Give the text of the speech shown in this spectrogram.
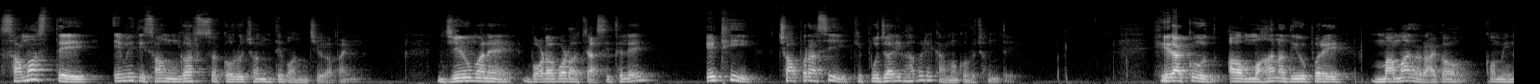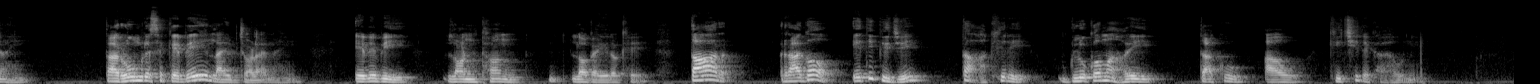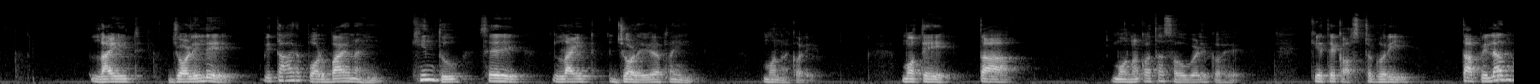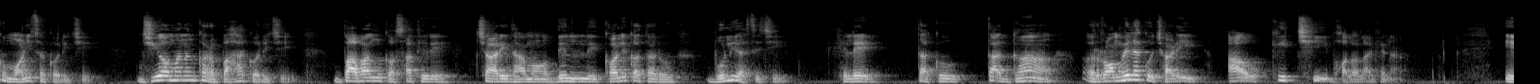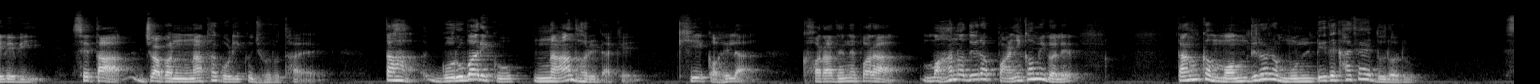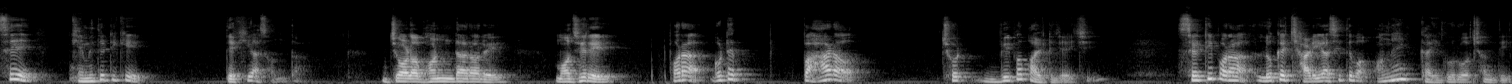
ସମସ୍ତେ ଏମିତି ସଂଘର୍ଷ କରୁଛନ୍ତି ବଞ୍ଚିବା ପାଇଁ। ଯେଉଁମାନେ ବଡ଼ ବଡ଼ ଚାଷୀ ଥିଲେ ଏଠି ଚପରାସୀ କି ପୂଜାରୀ ଭାବରେ କାମ କରୁଛନ୍ତି। ହୀରାକୁଦ ଆଉ ମହାନଦୀ ଉପରେ ମାମାର ରାଗ କମି ନାହିଁ। ତା ରୁମ୍ରେ ସେ କେବେ ଲାଇଟ୍ ଜଳାଏ ନାହିଁ। ଏବେ ବି ଲଣ୍ଠନ ଲଗାଇ ରଖେ। ତାର ରାଗ ଏତିକି ଯେ ତା ଆଖିରେ ଗ୍ଲୁକୋମା ହୋଇ ତାକୁ ଆଉ କିଛି ଦେଖା ହେଉନି। ଲାଇଟ୍ ଜଳିଲେ ବି ତାର ପର୍ବାଏ ନାହିଁ କିନ୍ତୁ ସେ ଲାଇଟ୍ ଜଳାଇବା ପାଇଁ ମନା କରେ। ମୋତେ ତା ମନ କଥା ସବୁବେଳେ କହେ। କେତେ କଷ୍ଟ କରି ତା ପିଲାଙ୍କୁ ମଣିଷ କରିଛି ଝିଅମାନଙ୍କର ବାହା କରିଛି ବାବାଙ୍କ ସାଥିରେ ଚାରିଧାମ ଦିଲ୍ଲୀ କଲିକତାରୁ ବୁଲି ଆସିଛି। ହେଲେ ତାକୁ ତା ଗାଁ ରମିଲାକୁ ଛାଡ଼ି ଆଉ କିଛି ଭଲ ଲାଗେ ନା ଏବେ ବି ସେ ତା ଜଗନ୍ନାଥ ଗୁଡ଼ିକୁ ଝୁରୁଥାଏ। ତାହା ଗୁରୁବାରୀକୁ ନାଁ ଧରି ଡାକେ। କିଏ କହିଲା ଖରାଦିନେ ପରା ମହାନଦୀର ପାଣି କମିଗଲେ। ତାଙ୍କ ମନ୍ଦିରର ମୁଣ୍ଡି ଦେଖାଯାଏ ଦୂରରୁ। ସେ କେମିତି ଟିକେ ଦେଖି ଆସନ୍ତା। ଜଳଭଣ୍ଡାରରେ ମଝିରେ ପରା ଗୋଟେ ପାହାଡ଼ ଛୋଟ ଦ୍ୱୀପ ପାଲଟି ଯାଇଛି ସେଠି ପରା ଲୋକେ ଛାଡ଼ି ଆସିଥିବା ଅନେକ ଗାଈ ଗୋରୁ ଅଛନ୍ତି।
